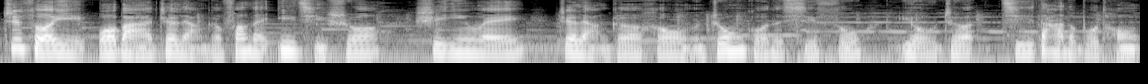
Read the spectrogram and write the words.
之所以我把这两个放在一起说，是因为这两个和我们中国的习俗有着极大的不同。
